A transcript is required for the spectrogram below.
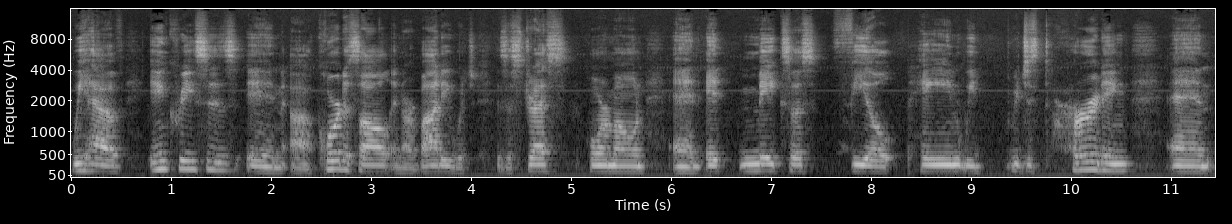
We have increases in uh, cortisol in our body, which is a stress hormone, and it makes us feel pain. We, we're just hurting, and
